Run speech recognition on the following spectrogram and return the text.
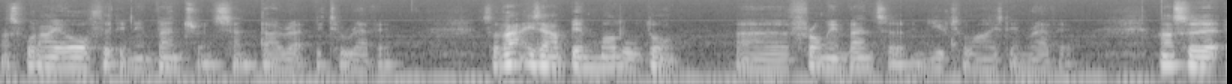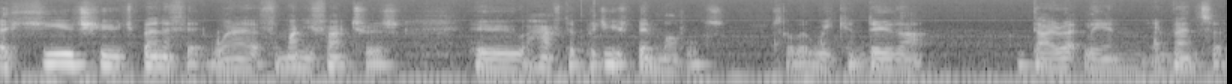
That's what I authored in Inventor and sent directly to Revit. So that is our BIM model done uh, from Inventor and utilised in Revit. That's a, a huge, huge benefit where for manufacturers who have to produce BIM models so that we can do that directly in Inventor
